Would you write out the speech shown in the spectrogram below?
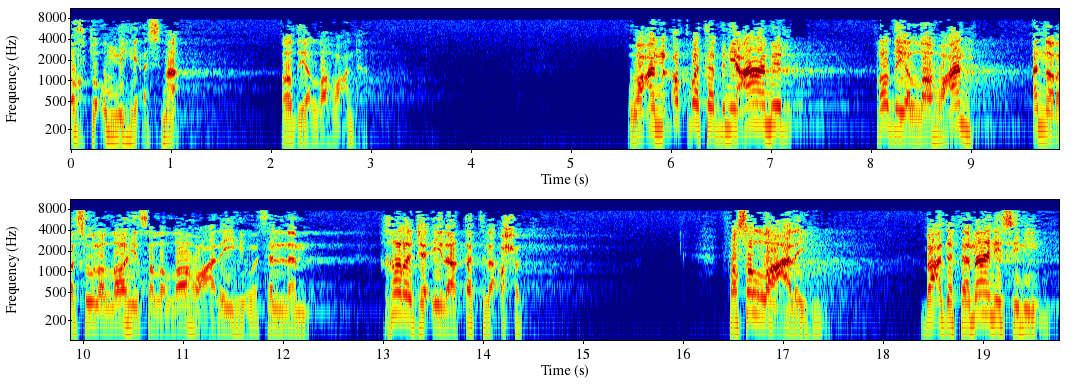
أخت أمه أسماء رضي الله عنها. وعن عقبة بن عامر رضي الله عنه أن رسول الله صلى الله عليه وسلم خرج إلى قتل أحد. فصلى عليهم بعد ثمان سنين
